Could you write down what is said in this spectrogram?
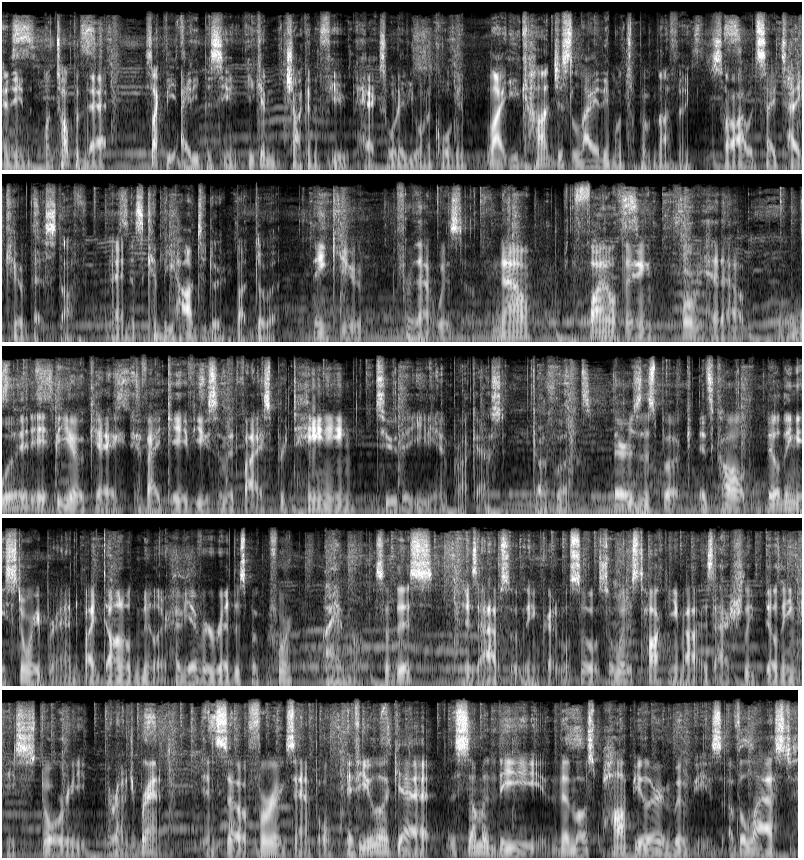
And then on top of that, it's like the 80%. You can chuck in a few hacks or whatever you want to call them. Like you can't just lay them on top of nothing. So I would say take care of that stuff. And it can be hard to do, but do it. Thank you for that wisdom. And now, the final thing before we head out would it be okay if I gave you some advice pertaining to the EDM podcast? Go for it. There's this book. It's called Building a Story Brand by Donald Miller. Have you ever read this book before? I have not. So this is absolutely incredible. So so what it's talking about is actually building a story around your brand. And so, for example, if you look at some of the the most popular movies of the last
